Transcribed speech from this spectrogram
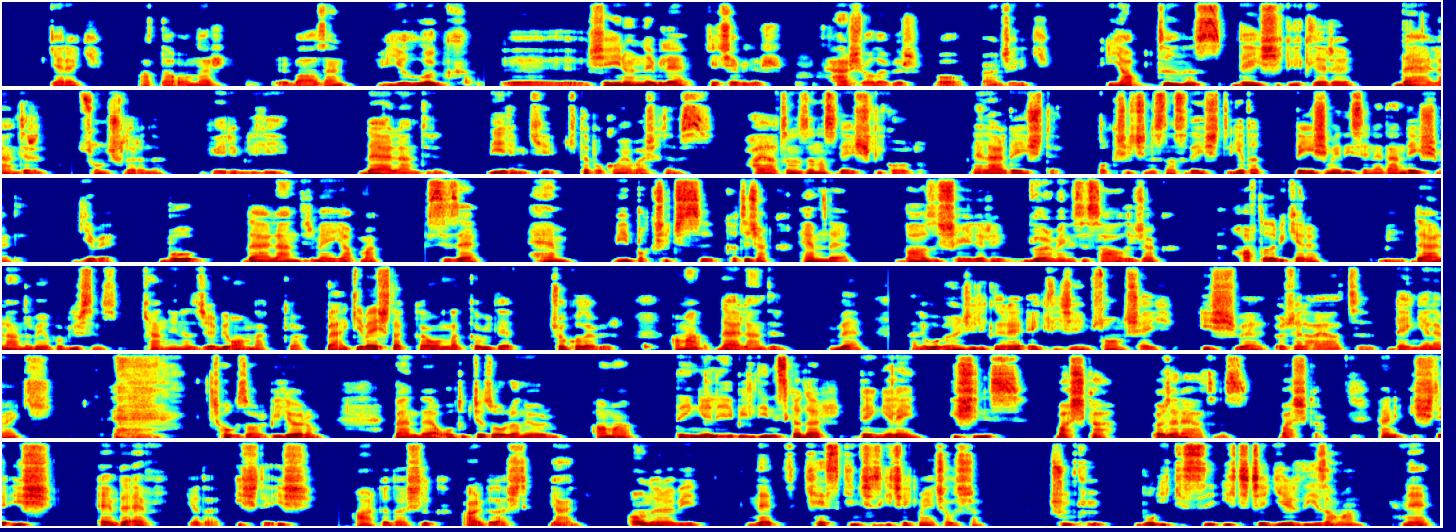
gerek. Hatta onlar e, bazen yıllık e, şeyin önüne bile geçebilir. Her şey olabilir. O öncelik. Yaptığınız değişiklikleri değerlendirin. Sonuçlarını, verimliliği değerlendirin. Diyelim ki kitap okumaya başladınız. Hayatınızda nasıl değişiklik oldu? Neler değişti? Bakış açınız nasıl değişti? Ya da değişmediyse neden değişmedi? Gibi. Bu değerlendirmeyi yapmak size hem bir bakış açısı katacak hem de bazı şeyleri görmenizi sağlayacak. Haftada bir kere bir değerlendirme yapabilirsiniz. Kendinizce bir 10 dakika, belki 5 dakika, 10 dakika bile çok olabilir. Ama değerlendirin. Ve hani bu önceliklere ekleyeceğim son şey iş ve özel hayatı dengelemek. çok zor biliyorum. Ben de oldukça zorlanıyorum. Ama dengeleyebildiğiniz kadar dengeleyin. İşiniz başka, özel hayatınız başka. Hani işte iş, evde ev ya da işte iş, arkadaşlık, arkadaşlık. Yani onlara bir net, keskin çizgi çekmeye çalışın. Çünkü bu ikisi iç içe girdiği zaman ne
